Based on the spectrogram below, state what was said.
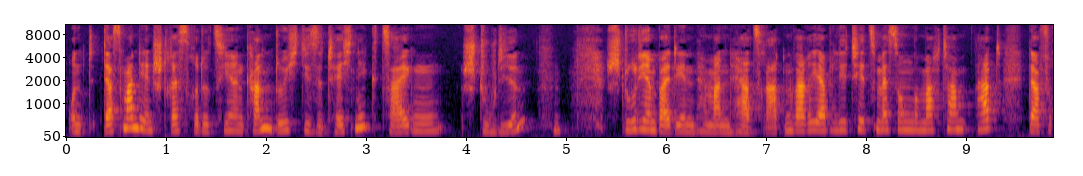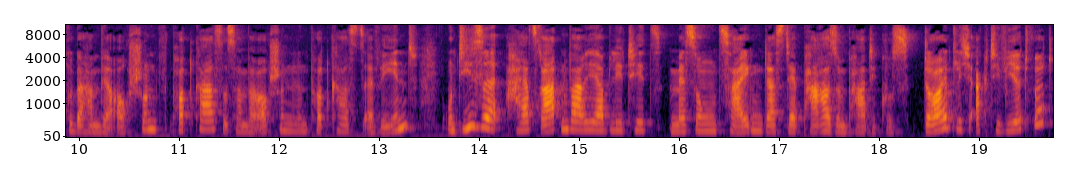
Und dass man den Stress reduzieren kann durch diese Technik, zeigen Studien. Studien, bei denen man Herzratenvariabilitätsmessungen gemacht haben, hat. Darüber haben wir auch schon Podcasts, das haben wir auch schon in den Podcasts erwähnt. Und diese Herzratenvariabilitätsmessungen zeigen, dass der Parasympathikus deutlich aktiviert wird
